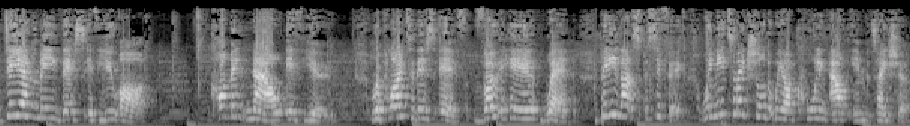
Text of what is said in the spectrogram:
DM me this if you are. Comment now if you. Reply to this if. Vote here when. Be that specific. We need to make sure that we are calling out the invitation.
